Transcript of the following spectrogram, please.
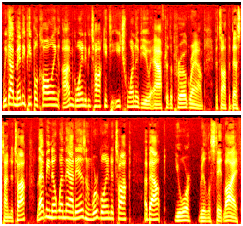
We got many people calling. I'm going to be talking to each one of you after the program. If it's not the best time to talk, let me know when that is, and we're going to talk about your real estate life.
